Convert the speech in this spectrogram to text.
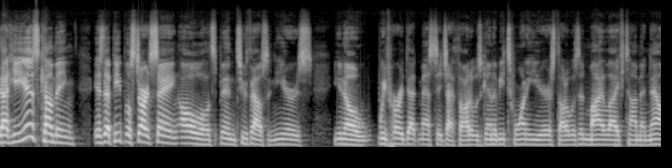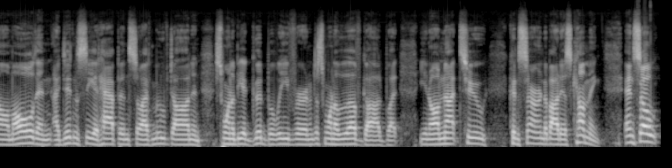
that he is coming is that people start saying, oh, well, it's been 2,000 years. You know, we've heard that message. I thought it was going to be 20 years, thought it was in my lifetime, and now I'm old and I didn't see it happen, so I've moved on and just want to be a good believer and I just want to love God, but, you know, I'm not too concerned about his coming. And so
